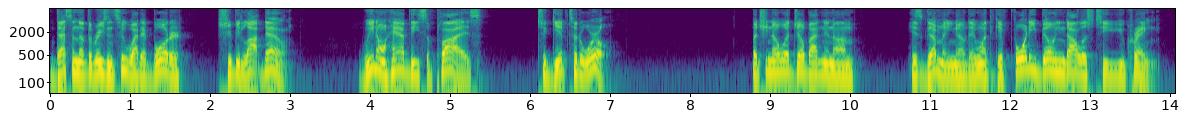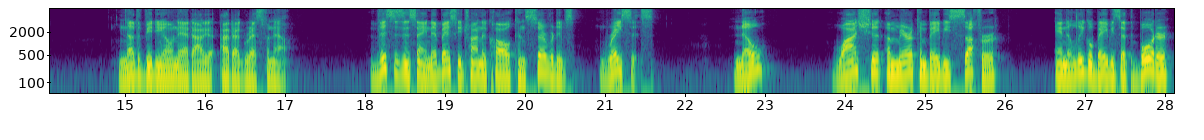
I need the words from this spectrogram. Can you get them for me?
That's another reason, too, why that border should be locked down. We don't have these supplies to give to the world. But you know what? Joe Biden and um, his government, you know, they want to give $40 billion to Ukraine. Another video on that, I, I digress for now. This is insane. They're basically trying to call conservatives racist. No. Why should American babies suffer and illegal babies at the border,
